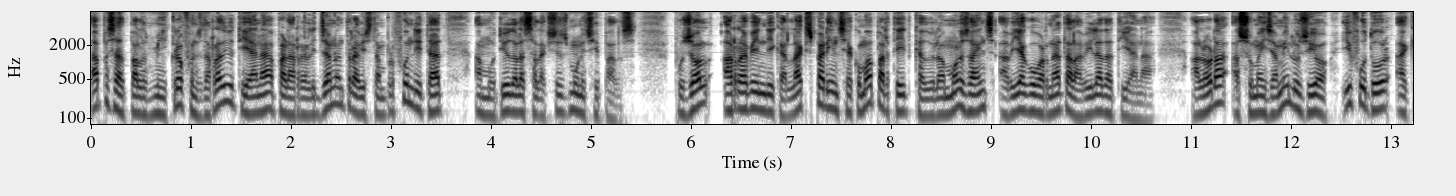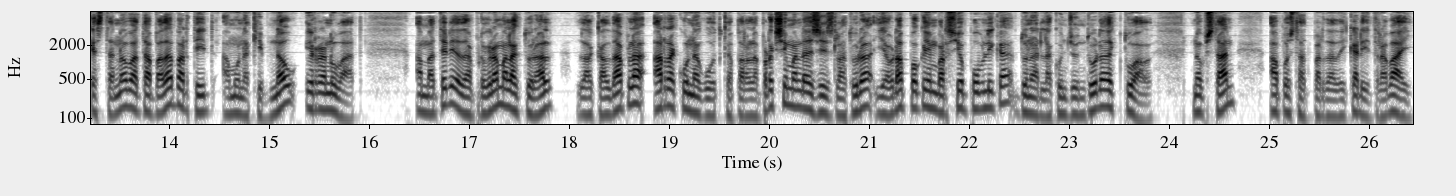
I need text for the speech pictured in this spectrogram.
ha passat pels micròfons de Ràdio Tiana per a realitzar una entrevista en profunditat amb motiu de les eleccions municipals. Pujol ha reivindicat l'experiència com a partit que durant molts anys havia governat a la vila de Tiana. Alhora assumeix amb il·lusió i futur aquesta nova etapa de partit amb un equip nou i renovat. En matèria de programa electoral, l'alcaldable ha reconegut que per a la pròxima legislatura hi haurà poca inversió pública donat la conjuntura actual. No obstant, ha apostat per dedicar-hi treball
